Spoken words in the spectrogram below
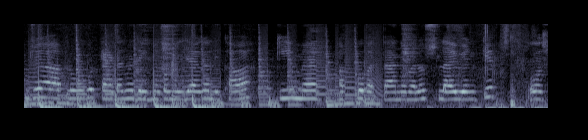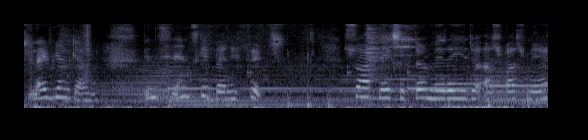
जो आप लोगों को टाइटल में देखने को मिल जाएगा, लिखा हुआ, कि मैं आपको बताने वाला हूँ स्लाइवियन के, और स्लाइवियन क्या है? इन सेंस के बेनिफिट्स सो आप देख सकते हो मेरे ये जो आसपास में है,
